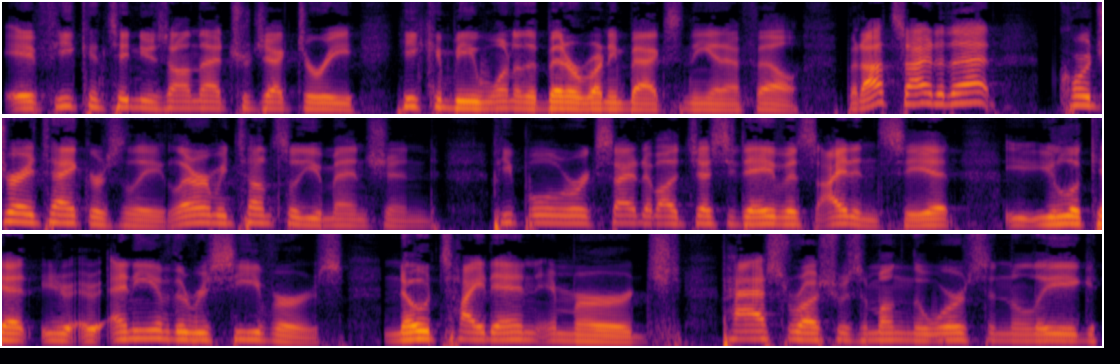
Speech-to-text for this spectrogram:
if he continues on that trajectory, he can be one of the better running backs in the NFL. But outside of that, Cordrea Tankersley, Laremy Tunsil, you mentioned. People were excited about Jesse Davis. I didn't see it. You look at any of the receivers, no tight end emerged. Pass rush was among the worst in the league,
